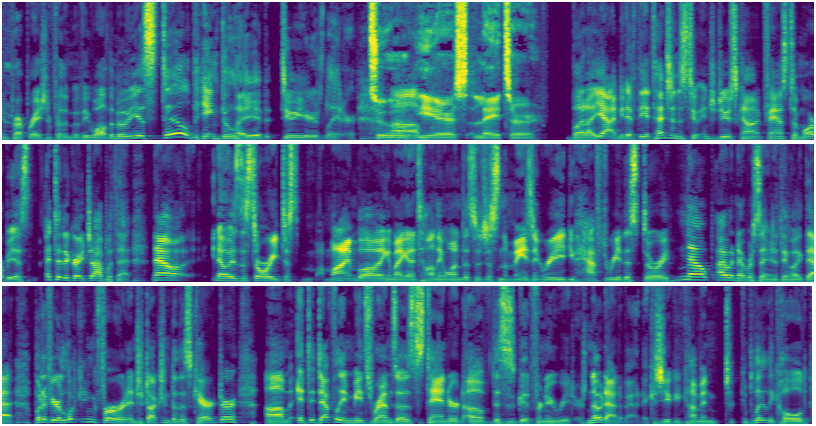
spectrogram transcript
in preparation for the movie while the movie is still being delayed two years later. Two um, years later. But uh, yeah, I mean, if the intention is to introduce comic fans to Morbius, it did a great job with that. Now, you know, is the story just mind blowing? Am I going to tell anyone this was just an amazing read? You have to read this story. No, I would never say anything like that. But if you're looking for an introduction to this character, um, it, it, definitely meets Remso's standard of this is good for new readers, no doubt about it, because you can come in t- completely cold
